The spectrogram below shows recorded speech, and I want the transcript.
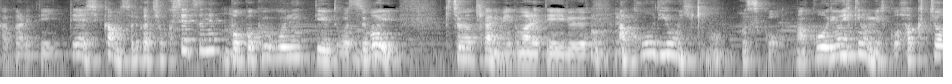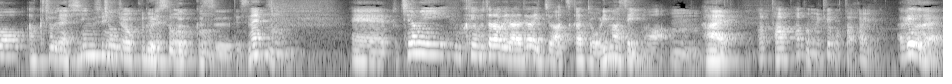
書かれていてしかもそれが直接ねうん。母国語にっていうところがすごい貴重な機会に恵まれている、アコーディオン弾きの？息子、まあ、アコーディオン弾きの息子白鳥白鳥じゃない新新潮潮クリストブックスですね、えー、とちなみにブットラベラーでは一応扱っておりません今は、うん。はい。あたあとね結構高いよ、あ結構だよ、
